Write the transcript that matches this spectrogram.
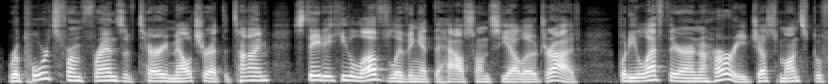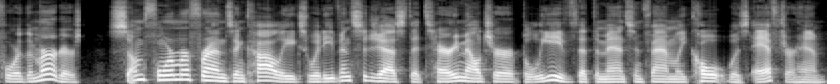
Reports from friends of Terry Melcher at the time stated he loved living at the house on Cielo Drive, but he left there in a hurry just months before the murders. Some former friends and colleagues would even suggest that Terry Melcher believed that the Manson family cult was after him.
